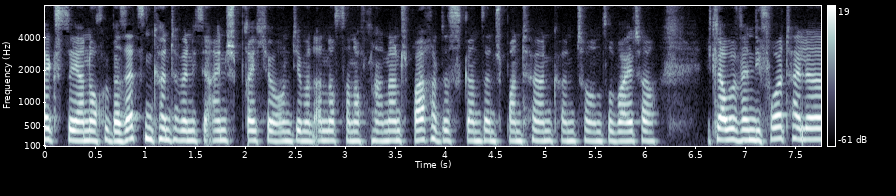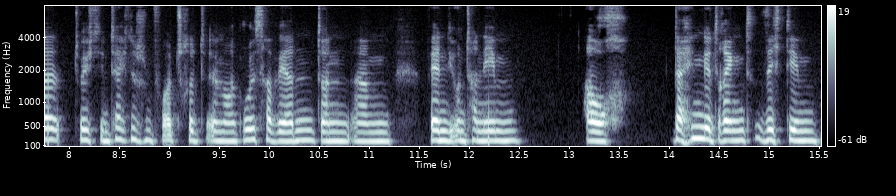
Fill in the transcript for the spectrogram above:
Texte ja noch übersetzen könnte, wenn ich sie einspreche und jemand anders dann auf einer anderen Sprache das ganz entspannt hören könnte und so weiter. Ich glaube, wenn die Vorteile durch den technischen Fortschritt immer größer werden, dann ähm, werden die Unternehmen auch dahin gedrängt, sich dem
